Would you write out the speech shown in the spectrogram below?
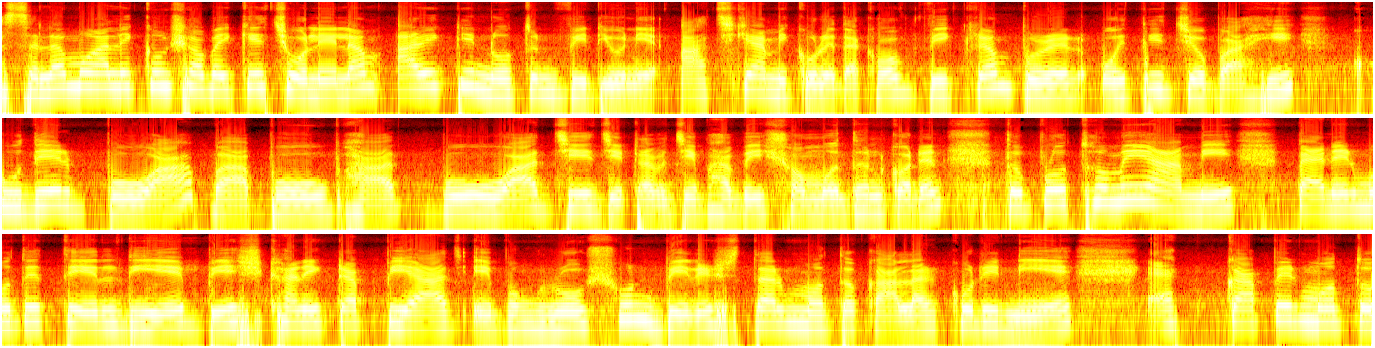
আসসালামু আলাইকুম সবাইকে, চলে এলাম আরেকটি নতুন ভিডিও নিয়ে। আজকে আমি করে দেখাবো বিক্রমপুরের ঐতিহ্যবাহী খুদের বোয়া বা বউ ভাত বউয়া যে যেটা যেভাবে সম্বোধন করেন। তো প্রথমেই আমি প্যানের মধ্যে তেল দিয়ে বেশ খানিকটা পেঁয়াজ এবং রসুন বেরেস্তার মতো কালার করে নিয়ে এক কাপের মতো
